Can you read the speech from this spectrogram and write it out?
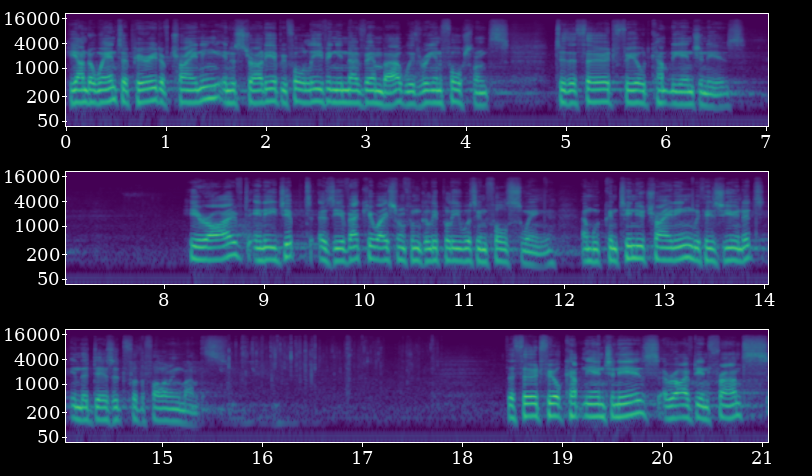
He underwent a period of training in Australia before leaving in November with reinforcements to the 3rd Field Company Engineers. He arrived in Egypt as the evacuation from Gallipoli was in full swing and would continue training with his unit in the desert for the following months. The 3rd Field Company Engineers arrived in France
